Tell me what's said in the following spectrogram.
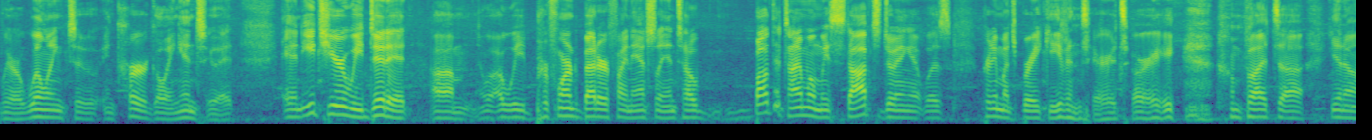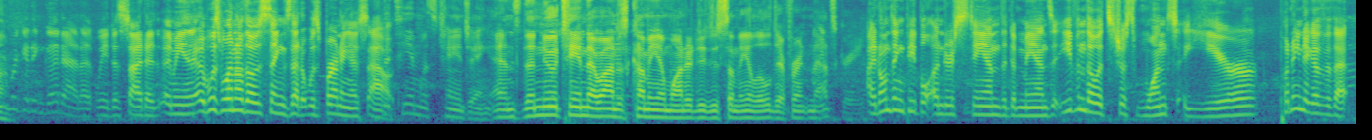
we were willing to incur going into it, and each year we did it. Um, we performed better financially until about the time when we stopped doing it was pretty much break even territory. but uh, you know, We were getting good at it. We decided. I mean, it was one of those things that it was burning us out. the team was changing, and the new team that wanted us coming in wanted to do something a little different, and that's great. I don't think people understand the demands. Even though it's just once a year, putting together that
